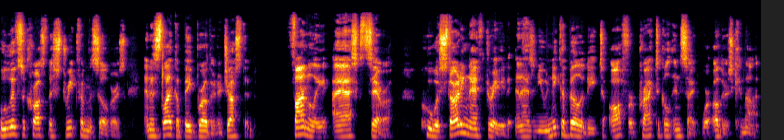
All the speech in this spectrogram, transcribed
who lives across the street from the Silvers and is like a big brother to Justin. Finally, I asked Sarah, who was starting ninth grade and has a unique ability to offer practical insight where others cannot.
